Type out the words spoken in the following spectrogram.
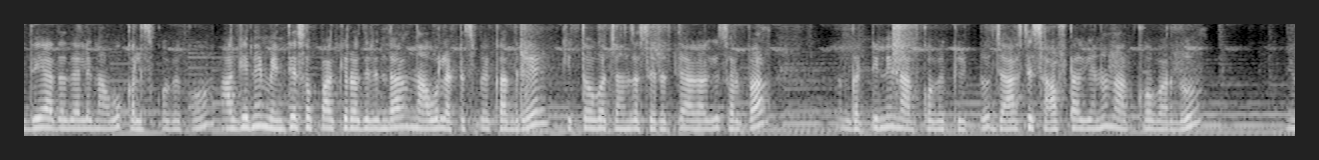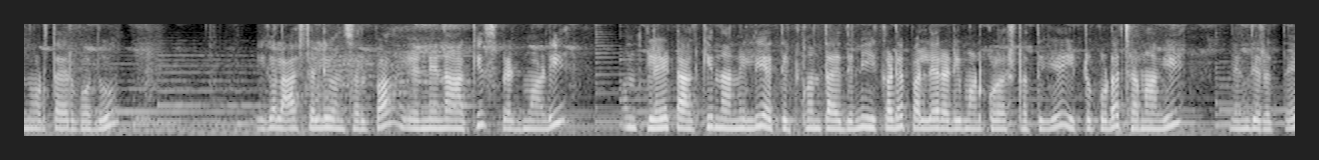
ಇದೇ ಹದದಲ್ಲಿ ನಾವು ಕಲಿಸ್ಕೋಬೇಕು. ಹಾಗೆಯೇ ಮೆಂತ್ಯ ಸೊಪ್ಪು ಹಾಕಿರೋದ್ರಿಂದ ನಾವು ಲಟ್ಟಿಸ್ಬೇಕಾದ್ರೆ ಕಿತ್ತೋಗೋ ಚಾನ್ಸಸ್ ಇರುತ್ತೆ. ಹಾಗಾಗಿ ಸ್ವಲ್ಪ ಗಟ್ಟಿನೇ ನಾದ್ಕೋಬೇಕು ಹಿಟ್ಟು. ಜಾಸ್ತಿ ಸಾಫ್ಟಾಗೇನು ನಾದ್ಕೋಬಾರ್ದು. ನೀವು ನೋಡ್ತಾ ಇರ್ಬೋದು. ಈಗ ಲಾಸ್ಟಲ್ಲಿ ಒಂದು ಸ್ವಲ್ಪ ಎಣ್ಣೆನ ಹಾಕಿ ಸ್ಪ್ರೆಡ್ ಮಾಡಿ ಒಂದು ಪ್ಲೇಟ್ ಹಾಕಿ ನಾನಿಲ್ಲಿ ಎತ್ತಿಟ್ಕೊತಾ ಇದ್ದೀನಿ. ಈ ಕಡೆ ಪಲ್ಯ ರೆಡಿ ಮಾಡ್ಕೊಳ್ಳೋಷ್ಟೊತ್ತಿಗೆ ಹಿಟ್ಟು ಕೂಡ ಚೆನ್ನಾಗಿ ನೆಂದಿರುತ್ತೆ.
